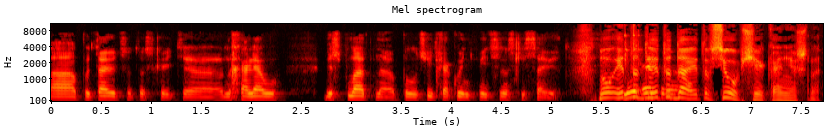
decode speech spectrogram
э, пытаются, так сказать, э, на халяву бесплатно получить какой-нибудь медицинский совет. Ну, это, это... это да, это всеобщее, конечно.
